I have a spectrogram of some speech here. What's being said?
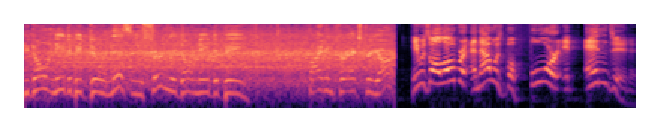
you don't need to be doing this, and you certainly don't need to be fighting for extra yards. He was all over it, and that was before it ended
